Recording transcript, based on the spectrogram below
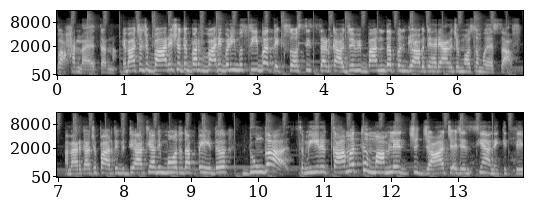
ਬਾਹਰ ਲਾਇਆ ਧਰਨਾ। ਹਿਮਾਚਲ 'ਚ ਬਾਰਿਸ਼ ਅਤੇ ਬਰਫ਼ਬਾਰੀ ਬੜੀ ਮੁਸੀਬਤ। 180 ਸੜਕਾਂ ਅਜੇ ਵੀ ਬੰਦ। ਪੰਜਾਬ ਤੇ ਹਰਿਆਣਾ 'ਚ ਮੌਸਮ ਹੋਇਆ ਸਾਫ਼। ਅਮਰੀਕਾ 'ਚ ਭਾਰਤੀ ਵਿਦਿਆਰਥੀਆਂ ਦੀ ਮੌਤ ਦਾ ਭੇਦ ਡੂੰਗਾ ਸਮੀਰ ਕਾਮਤ ਮਾਮਲੇ 'ਚ ਜਾਂਚ ਏਜੰਸੀਆਂ ਨੇ ਕੀਤੇ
